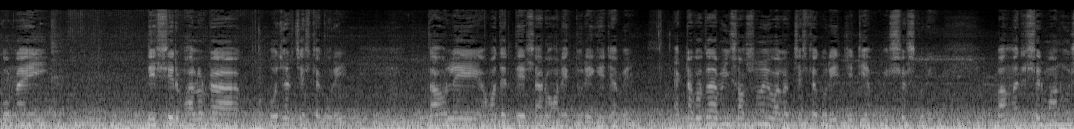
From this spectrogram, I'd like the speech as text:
কোনায় দেশের ভালোটা বোঝার চেষ্টা করি তাহলে আমাদের দেশ আরও অনেক দূর এগিয়ে যাবে। একটা কথা আমি সবসময় বলার চেষ্টা করি, যেটি আমি বিশ্বাস করি, বাংলাদেশের মানুষ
